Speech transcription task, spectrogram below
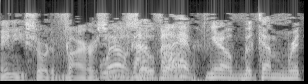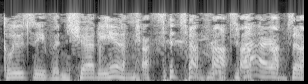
any sort of virus. Well, So I, far. I have, you know, become reclusive and shut in since I'm retired. So,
